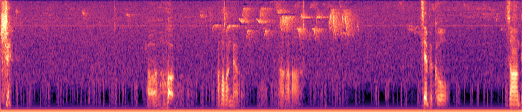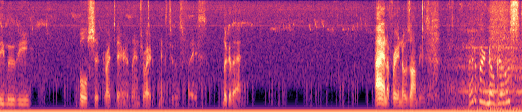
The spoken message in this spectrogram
Shit. Oh, oh, oh no. Oh. Typical zombie movie bullshit right there. It lands right next to his face. Look at that. I ain't afraid of no zombies. I ain't afraid of no ghosts.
